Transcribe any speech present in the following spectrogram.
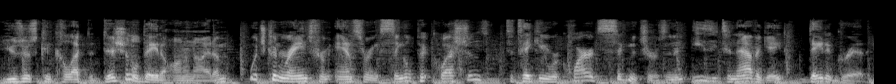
Users can collect additional data on an item, which can range from answering single pick questions to taking required signatures in an easy to navigate data grid.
